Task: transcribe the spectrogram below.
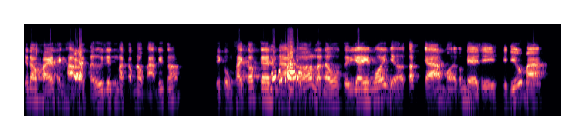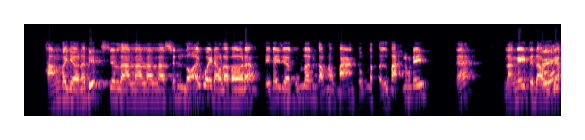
chứ đâu phải thành hợp là tự dưng mà cộng đồng mạng biết nó thì cũng phải có kênh đúng nào rồi. đó là đầu tư dây mối nhợ tất cả mọi vấn đề gì thì nếu mà thằng bây giờ nó biết là là là, là xin lỗi quay đầu là bờ đó thì bây giờ cũng lên cộng đồng mạng cũng là tự bạch luôn đi đó là ngay từ đầu gặp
